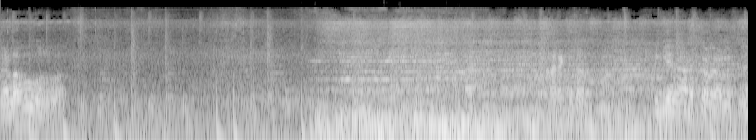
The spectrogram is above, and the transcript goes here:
വിളവ് കുറവാ. അരക്ക് എനിക്ക് അടക്കമുള്ള വെള്ളത്തിന്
